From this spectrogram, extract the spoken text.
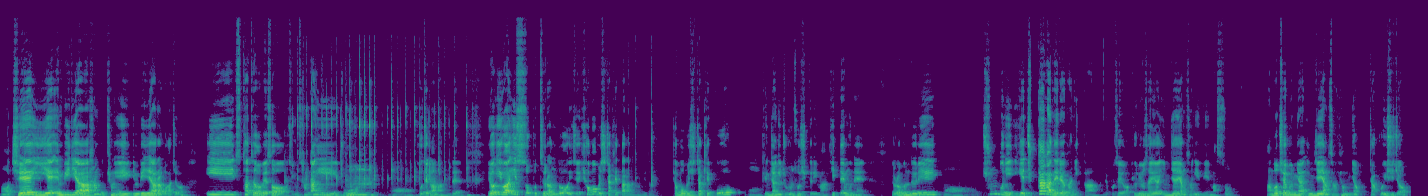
어, 제2의 엔비디아 한국형 A, 엔비디아라고 하죠. 이 스타트업에서 지금 상당히 좋은 어, 호재가 많은데 여기와 이 소프트랑도 이제 협업을 시작했다라는 겁니다. 협업을 시작했고 어, 굉장히 좋은 소식들이 많기 때문에 여러분들이 어, 충분히 이게 주가가 내려가니까 보세요. 퓨리오사의 인재 양성에 위해 맞선 반도체 분야 인재 양성 협력 자 보이시죠?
